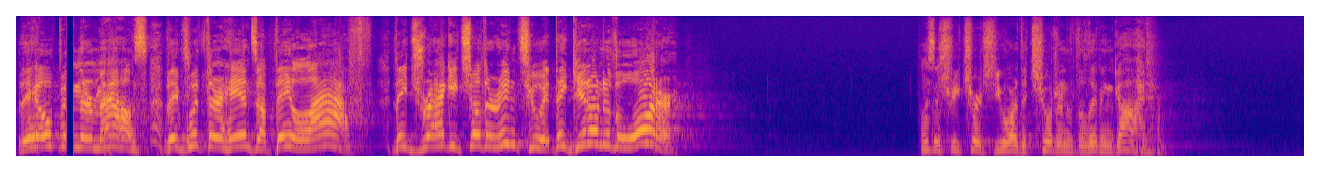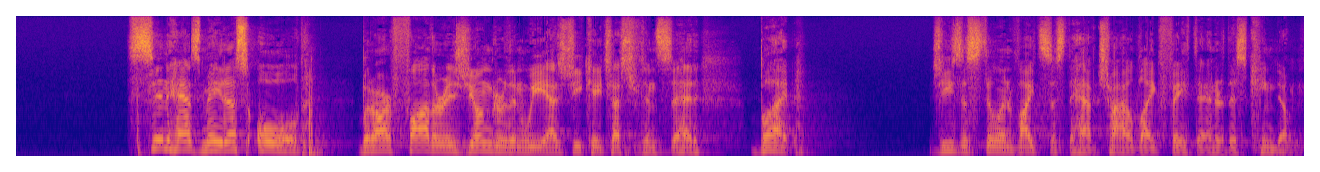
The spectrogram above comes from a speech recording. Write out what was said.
they open their mouths, they put their hands up, they laugh, they drag each other into it, they get under the water. Pleasant Street Church, you are the children of the living God. Sin has made us old, but our Father is younger than we, as G.K. Chesterton said. But Jesus still invites us to have childlike faith to enter this kingdom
